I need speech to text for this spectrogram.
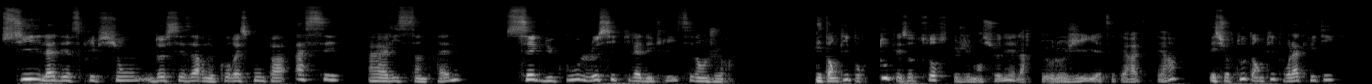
si la description de César ne correspond pas assez à Alice Sainte-Reine, c'est que du coup, le site qu'il a décrit, c'est dans le Jura. Et tant pis pour toutes les autres sources que j'ai mentionnées, l'archéologie, etc., etc., et surtout tant pis pour la critique.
